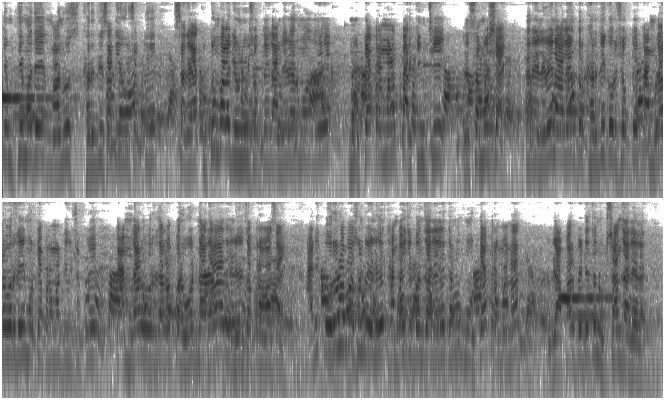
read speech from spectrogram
किमतीमध्ये माणूस खरेदीसाठी येऊ शकतोय सगळ्या कुटुंबाला घेऊन येऊ शकतोय. गांधीनगरमध्ये मोठ्या प्रमाणात पार्किंगची समस्या आहे. तर रेल्वेनं आल्यानंतर खरेदी करू शकतोय. कामगार वर्गही मोठ्या प्रमाणात येऊ शकतोय. कामगार वर्गाला परवडणारा रेल्वेचा प्रवास आहे. आणि कोरोनापासून रेल्वे थांबायची बंद झालेली आहे त्यामुळे मोठ्या प्रमाणात व्यापारपेठेचं नुकसान झालेलं आहे.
